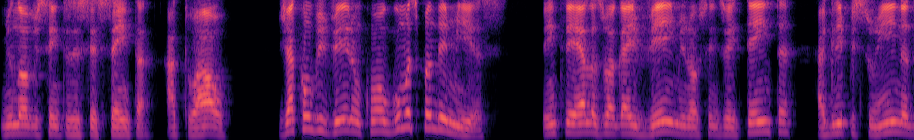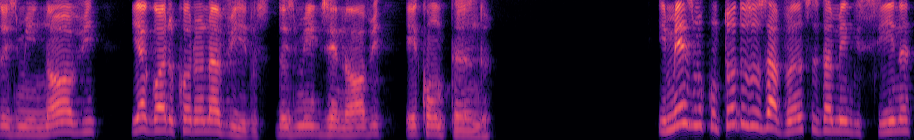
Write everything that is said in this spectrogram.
1960 atual, já conviveram com algumas pandemias, entre elas o HIV em 1980, a gripe suína 2009 e agora o coronavírus 2019 e contando. E mesmo com todos os avanços da medicina,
